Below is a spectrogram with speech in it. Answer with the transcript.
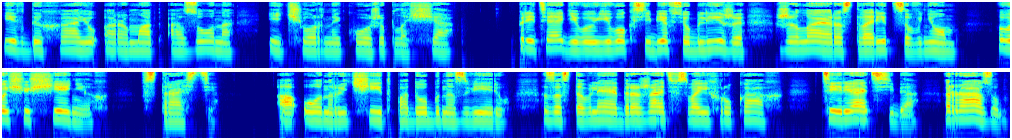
и вдыхаю аромат озона и черной кожи плаща. Притягиваю его к себе все ближе, желая раствориться в нем, в ощущениях, в страсти. А он рычит, подобно зверю, заставляя дрожать в своих руках, терять себя, разум,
